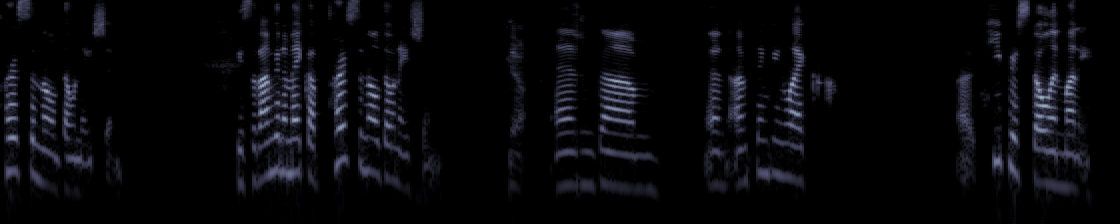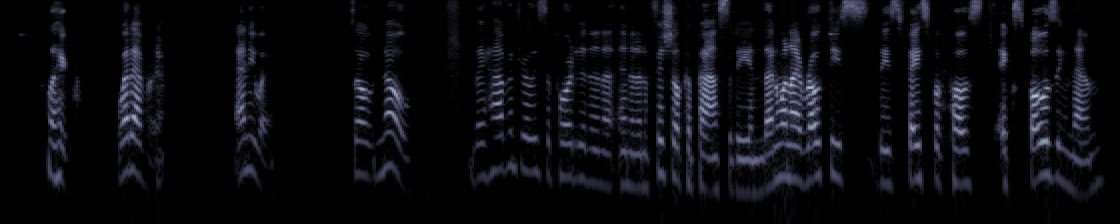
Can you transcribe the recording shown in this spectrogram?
personal donation. He said, "I'm going to make a personal donation." Yeah. And um, and I'm thinking like, uh, keep your stolen money, like whatever. Yeah. Anyway, so no, they haven't really supported in, a, in an official capacity. And then when I wrote these these Facebook posts exposing them,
